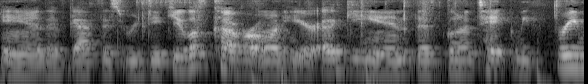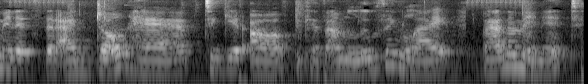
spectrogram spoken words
and they've got this ridiculous cover on here again that's gonna take me three minutes that I don't have to get off because I'm losing light by the minute.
